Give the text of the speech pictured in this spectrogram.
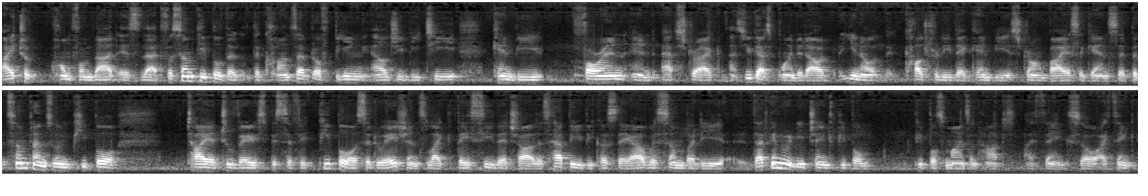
I took home from that is that for some people, the, the concept of being LGBT can be foreign and abstract. As you guys pointed out, you know, culturally there can be a strong bias against it. But sometimes when people tie it to very specific people or situations, like they see their child is happy because they are with somebody, that can really change people people's minds and hearts, I think. So I think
